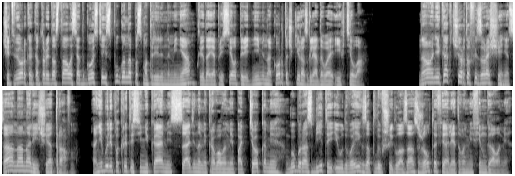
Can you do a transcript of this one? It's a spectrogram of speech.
Четверка, которой досталась от гостя, испуганно посмотрели на меня, когда я присел перед ними на корточки, разглядывая их тела. Но не как чертов извращенец, а на наличие травм. Они были покрыты синяками, ссадинами, кровавыми подтеками, губы разбиты и у двоих заплывшие глаза с желто-фиолетовыми фингалами.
